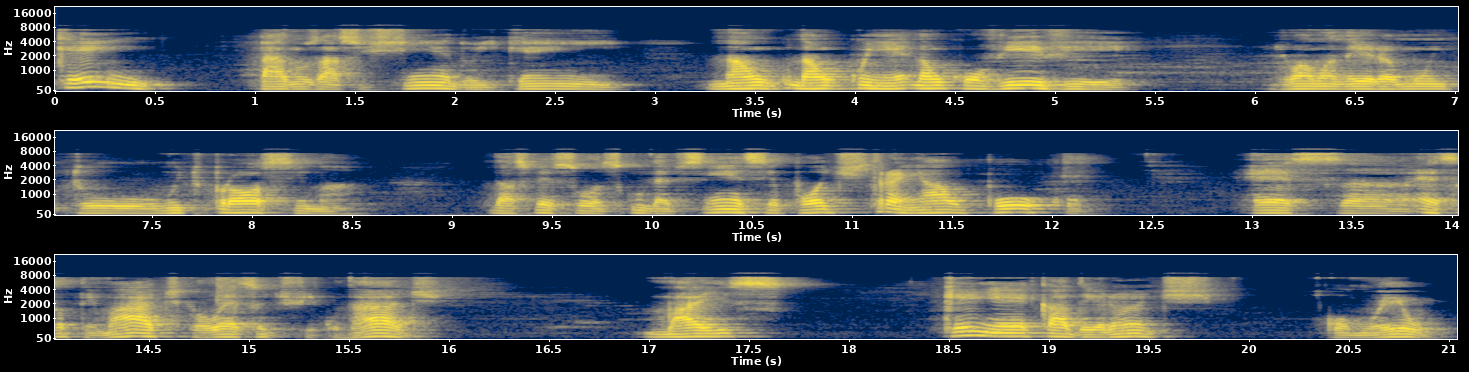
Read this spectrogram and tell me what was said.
Quem está nos assistindo e quem não, não, conhece, não convive de uma maneira muito, muito próxima das pessoas com deficiência pode estranhar um pouco essa, essa temática ou essa dificuldade, mas quem é cadeirante, como eu,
